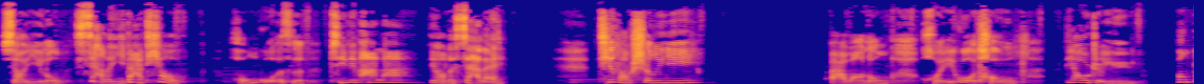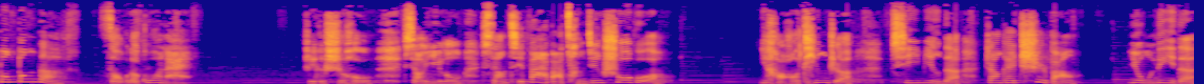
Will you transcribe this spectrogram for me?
小翼龙吓了一大跳，红果子噼里啪啦掉了下来。听到声音，霸王龙回过头，叼着鱼，蹦蹦蹦的走了过来。这个时候，小翼龙想起爸爸曾经说过：“你好好听着，拼命的张开翅膀，用力的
